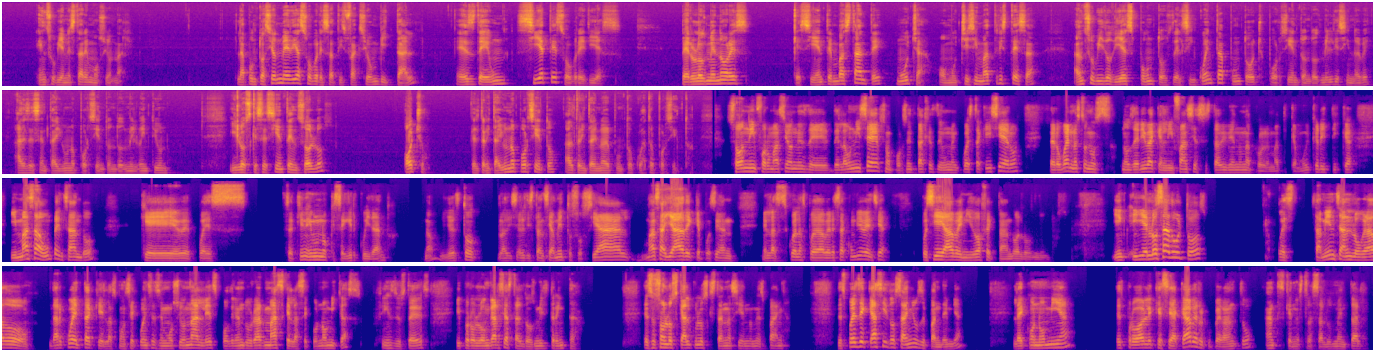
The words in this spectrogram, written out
en su bienestar emocional. La puntuación media sobre satisfacción vital es de un 7 sobre 10. Pero los menores que sienten bastante, mucha o muchísima tristeza, han subido 10 puntos del 50.8% en 2019 al 61% en 2021. Y los que se sienten solos, 8 del 31% al 39.4%. Son informaciones de, de, la UNICEF, son porcentajes de una encuesta que hicieron, pero bueno, esto nos, nos deriva que en la infancia se está viviendo una problemática muy crítica y más aún pensando que pues se tiene uno que seguir cuidando, ¿no? Y esto el distanciamiento social, más allá de que pues sean en las escuelas pueda haber esa convivencia, pues sí ha venido afectando a los niños. Y, y en los adultos, pues también se han logrado dar cuenta que las consecuencias emocionales podrían durar más que las económicas, fíjense ustedes, y prolongarse hasta el 2030. Esos son los cálculos que están haciendo en España. Después de casi dos años de pandemia, la economía es probable que se acabe recuperando antes que nuestra salud mental.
